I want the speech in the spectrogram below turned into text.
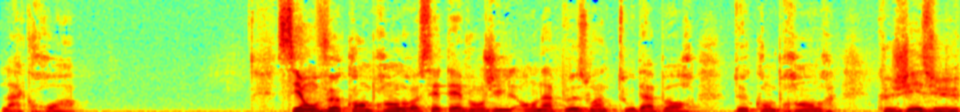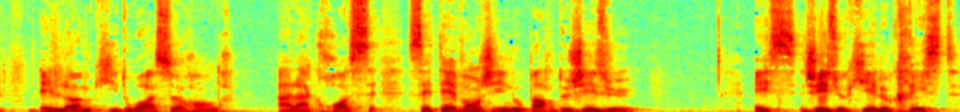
la croix. Si on veut comprendre cet évangile, on a besoin tout d'abord de comprendre que Jésus est l'homme qui doit se rendre à la croix. Cet évangile nous parle de Jésus, et Jésus qui est le Christ.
